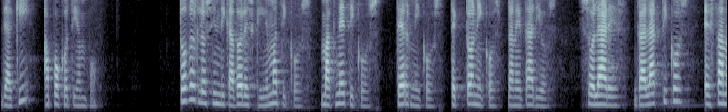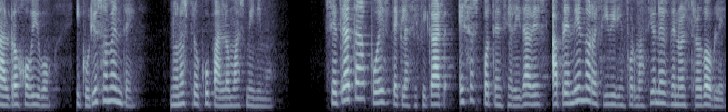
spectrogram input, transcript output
de aquí a poco tiempo. Todos los indicadores climáticos, magnéticos, térmicos, tectónicos, planetarios, solares, galácticos están al rojo vivo y, curiosamente, no nos preocupan lo más mínimo. Se trata, pues, de clasificar esas potencialidades aprendiendo a recibir informaciones de nuestro doble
